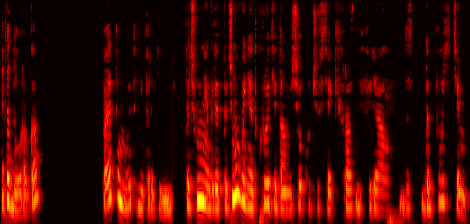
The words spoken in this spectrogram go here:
Это дорого, поэтому это не про деньги. Почему мне говорят, почему вы не откроете там еще кучу всяких разных филиалов? Допустим,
